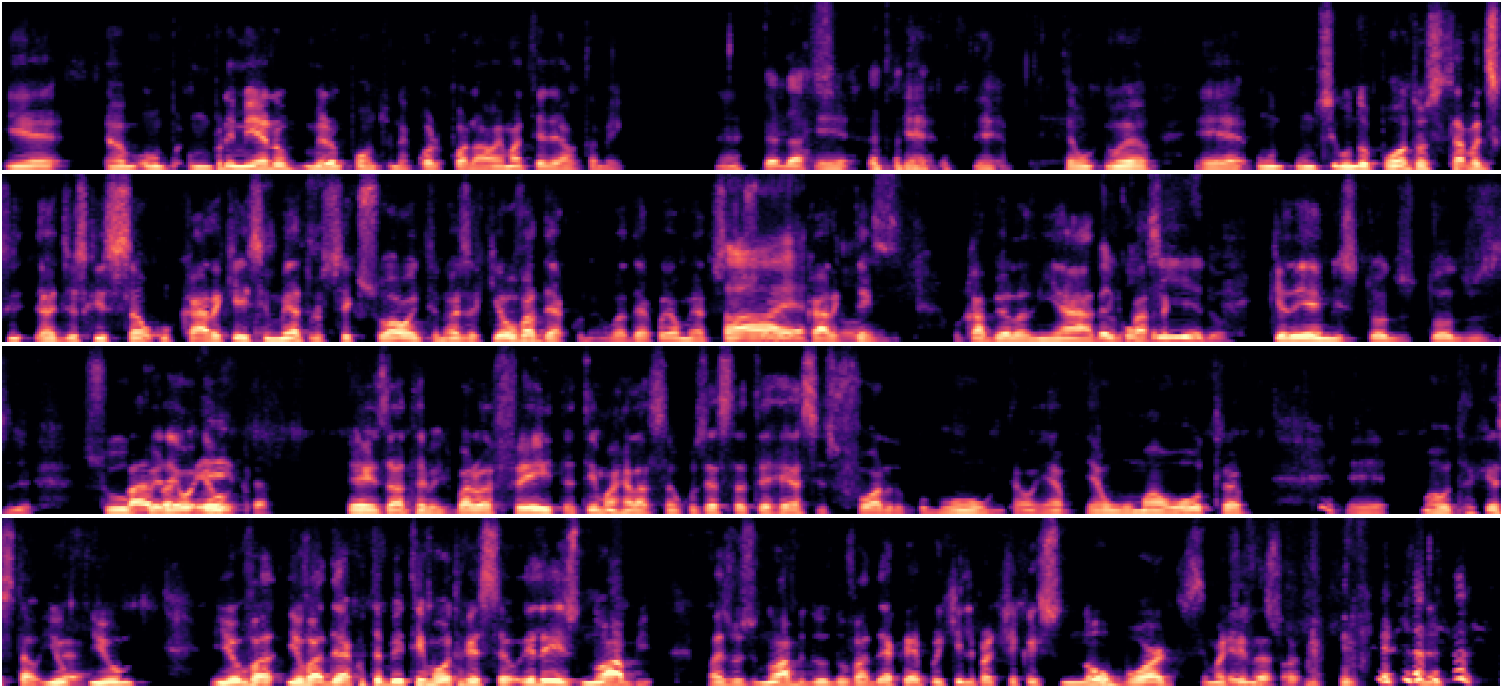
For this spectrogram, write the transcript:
É, é um, um, primeiro, primeiro ponto, né? Corporal é material também. Né? Verdade. É, é, é. Então, é, um, um, segundo ponto, você estava a descrição, o cara que é esse metrosexual entre nós aqui é o Vadeco, né? O Vadeco é o metrosexual, ah, é. é o cara que Nossa. tem o cabelo alinhado, cabelo ele comprido. passa cremes todos, todos eh, super. Barba é, feita. É, é, exatamente, barba feita, tem uma relação com os extraterrestres fora do comum, então é, é uma outra é, uma outra questão. E, o, é. e, o, e, o, e o Vadeco também tem uma outra questão. Ele é snob, mas o snob do, do Vadeco é porque ele pratica snowboard, você imagina Exatamente. só. Né?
